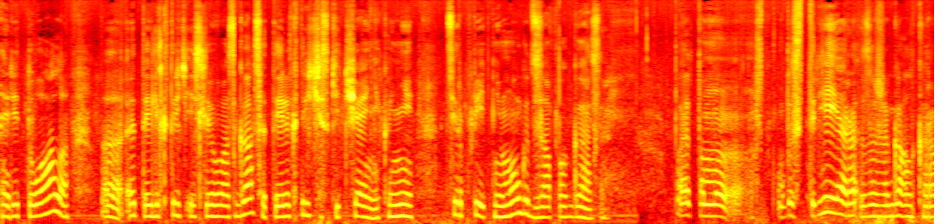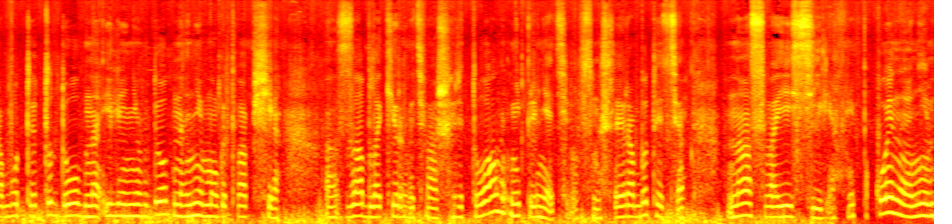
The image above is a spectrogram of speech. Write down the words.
ритуала, э, это электрич... если у вас газ, это электрический чайник. Они терпеть не могут запах газа. Поэтому быстрее зажигалка работает удобно или неудобно, они могут вообще э, заблокировать ваш ритуал, не принять его в смысле. И работаете на своей силе. И покойные они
